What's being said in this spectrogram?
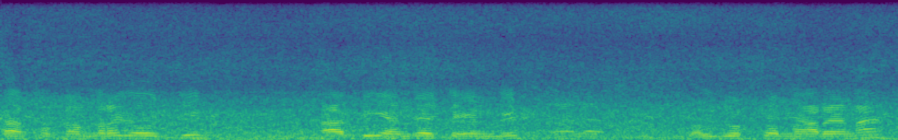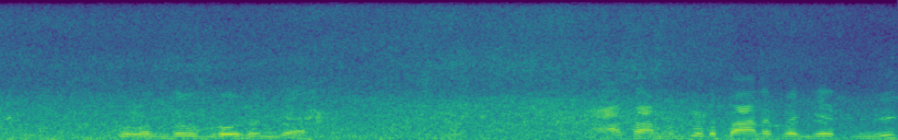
కాస్త తొందరగా వచ్చి హ్యాపీ ఎంజాయ్ చేయండి. వలగొట్టుతో నారాయణ. కులంతో గోరుందా ఆ సమయం కూడా బాగానే పనిచేస్తుంది.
